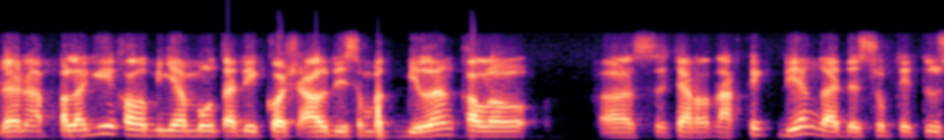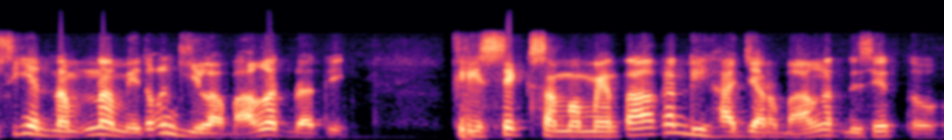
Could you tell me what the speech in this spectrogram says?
Dan apalagi kalau menyambung tadi Coach Aldi sempat bilang kalau uh, secara taktik dia nggak ada substitusinya 66 itu kan gila banget berarti. Fisik sama mental kan dihajar banget di situ.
